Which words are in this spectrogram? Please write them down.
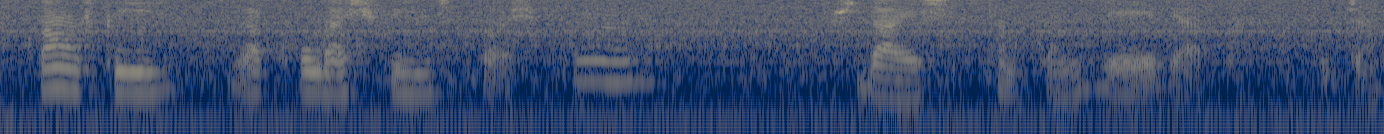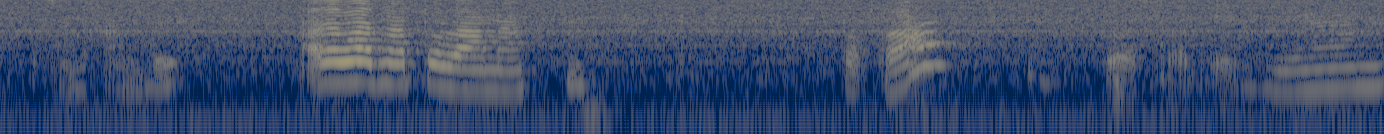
wstążki dla króla świń czy coś. Mm. Przydaje się, stamtąd wieje wiatr. Tu często są handły. Ale ładna polana. Hm. Spoko. Co sobie zjem.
